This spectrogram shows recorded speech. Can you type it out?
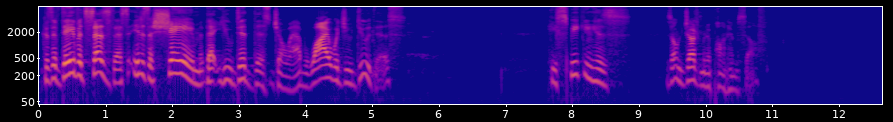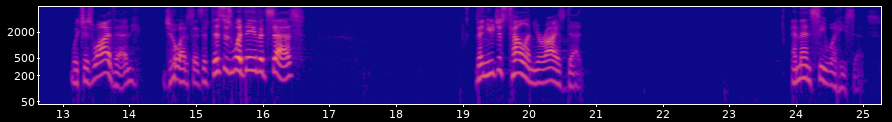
Because if David says this, it is a shame that you did this, Joab. Why would you do this? He's speaking his, his own judgment upon himself. Which is why then, Joab says, if this is what David says, then you just tell him Uriah is dead. And then see what he says.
